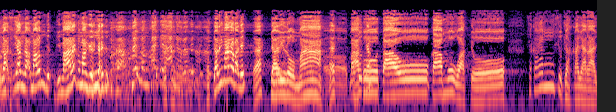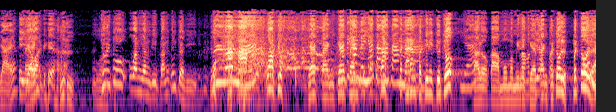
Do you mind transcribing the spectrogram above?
Enggak siang, enggak malam, j- gimana itu manggilnya itu? kayaknya. Dari mana, Pak De? Eh, dari rumah. Eh, maksudnya? aku tahu kamu, waduh. Sekarang sudah kaya raya, ya. Iya? Pak De. Cu, itu uang yang di bank itu sudah di... Belum, Mas. Waduh, gepeng, gepeng. Nah, sekarang begini, cucu. Iya. Kalau kamu memilih Selamat gepeng, siang, Pak. betul, betul, Oh, ya.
